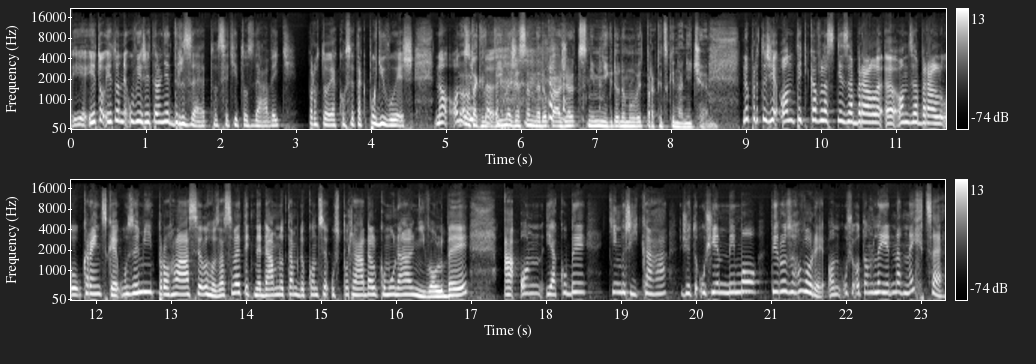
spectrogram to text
je to, je to neuvěřitelně drze, to se ti to zdá, viď? proto jako se tak podivuješ. No, on no, no si... tak víme, že se nedokáže s ním nikdo domluvit prakticky na ničem. No, protože on teďka vlastně zabral, on zabral ukrajinské území, prohlásil ho za své, teď nedávno tam dokonce uspořádal komunální volby a on jakoby tím říká, že to už je mimo ty rozhovory. On už o tomhle jednat nechce.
